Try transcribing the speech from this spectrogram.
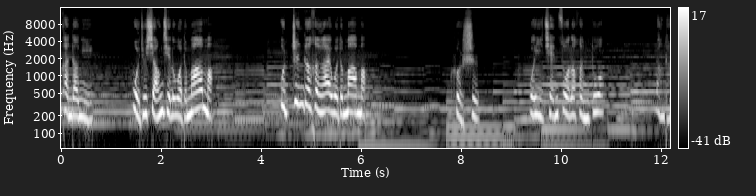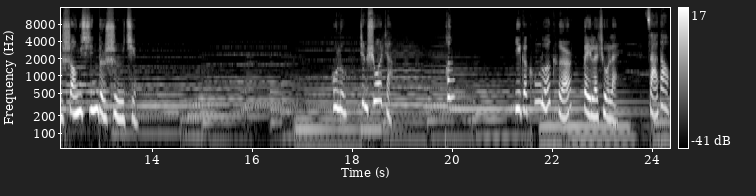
看到你，我就想起了我的妈妈。我真的很爱我的妈妈，可是我以前做了很多让她伤心的事情。咕噜正说着，一个空螺壳飞了出来，砸到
